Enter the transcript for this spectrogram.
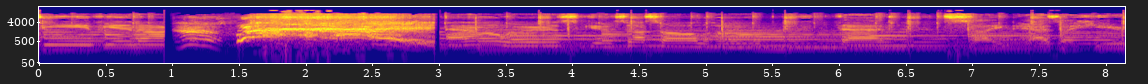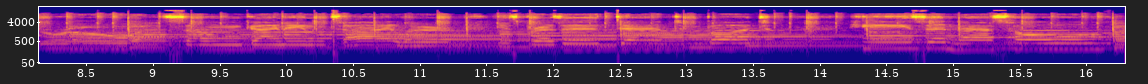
DeviantArt. Hours gives us all hope that site has a hero. Some guy named is president, but he's an asshole.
